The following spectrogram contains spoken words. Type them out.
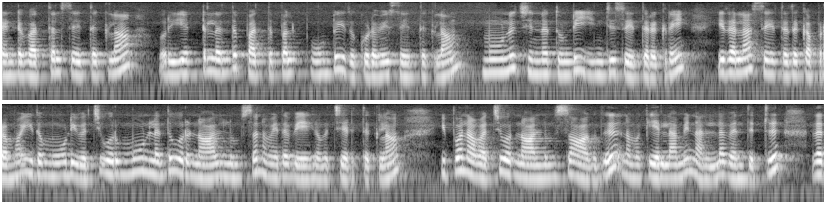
ரெண்டு வத்தல் சேர்த்துக்கலாம். ஒரு எட்டுலேருந்து பத்து பல் பூண்டு இது கூடவே சேர்த்துக்கலாம். மூணு சின்ன துண்டு இஞ்சி சேர்த்துருக்கிறேன். இதெல்லாம் சேர்த்ததுக்கப்புறமா இதை மூடி வச்சு ஒரு மூணுலேருந்து ஒரு நாலு நிமிஷம் நம்ம இதை வேக வச்சு எடுத்துக்கலாம். இப்போ நான் வச்சு ஒரு நாலு நிமிஷம் ஆகுது. நமக்கு எல்லாமே நல்லா வெந்துட்டு அந்த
